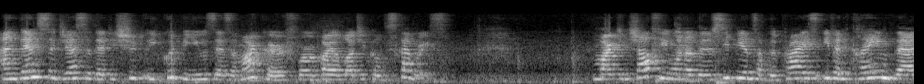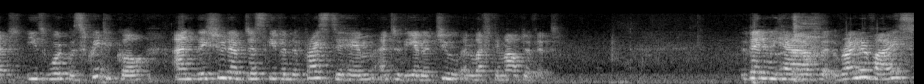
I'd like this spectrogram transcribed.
and then suggested that it, should, it could be used as a marker for biological discoveries. Martin Chalfie, one of the recipients of the prize, even claimed that his work was critical and they should have just given the prize to him and to the other two and left him out of it. Then we have Rainer Weiss,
